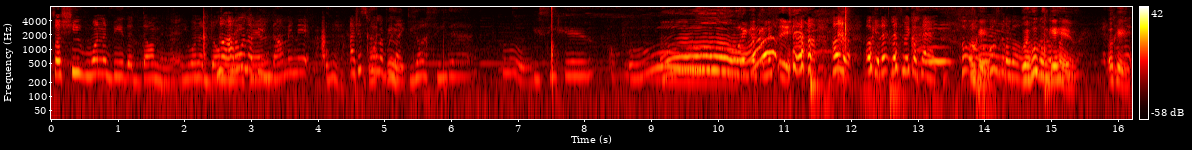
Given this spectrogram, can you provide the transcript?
So she wanna be the dominant. You wanna dominate No, I don't wanna him. be dominant. Ooh, I just God, wanna be wait, like, Do y'all see that? Ooh. You see him? Ooh. Oh, wait, okay, listen. Hold on. Okay, let, let's make a pact. Who, who- Okay. who's gonna go? Wait, who Who's gonna get go him? Okay,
